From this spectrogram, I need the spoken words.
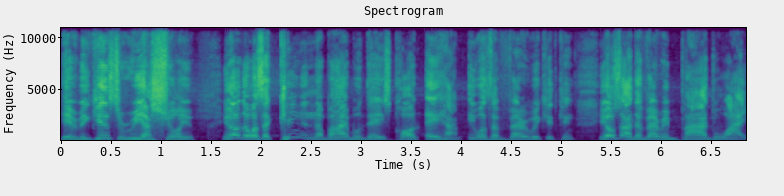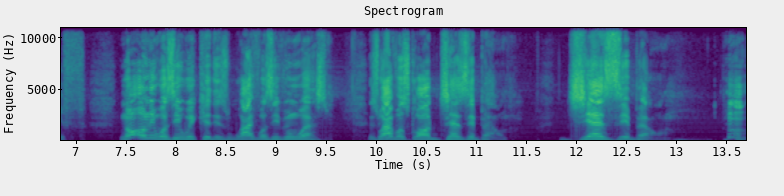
He begins to reassure you. You know, there was a king in the Bible days called Ahab. He was a very wicked king. He also had a very bad wife. Not only was he wicked, his wife was even worse. His wife was called Jezebel. Jezebel. Hmm.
